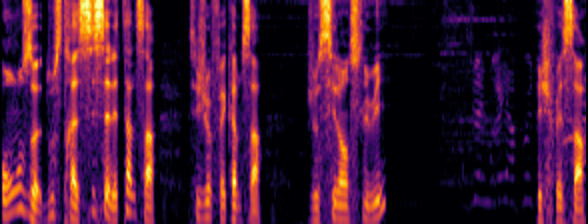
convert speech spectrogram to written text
11, 12, 13. Si c'est létal ça. Si je fais comme ça, je silence lui et je fais ça.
